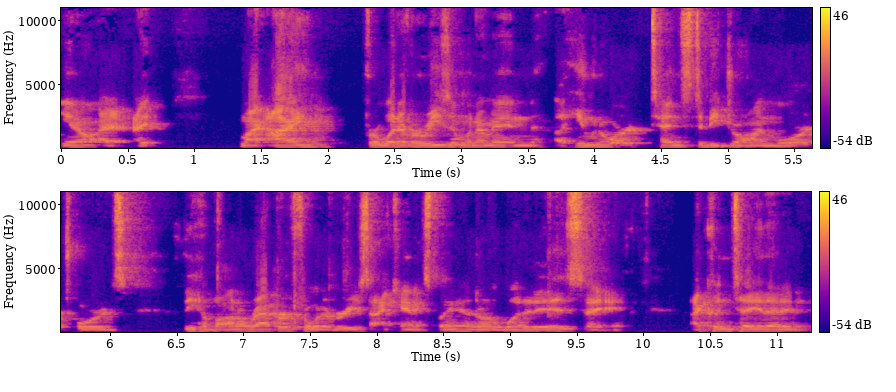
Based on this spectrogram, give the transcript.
you know, I, I my eye for whatever reason when I'm in a humidor tends to be drawn more towards the Habano wrapper for whatever reason. I can't explain it. I don't know what it is. I, I couldn't tell you that it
